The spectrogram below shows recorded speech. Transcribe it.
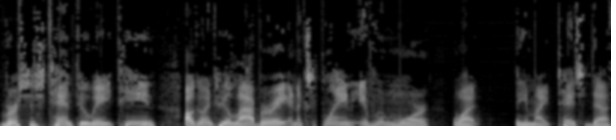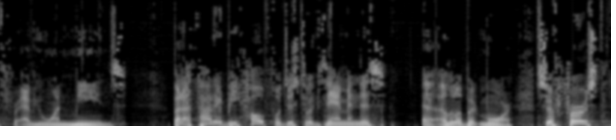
verses 10 through 18, are going to elaborate and explain even more what he might taste death for everyone means. But I thought it would be helpful just to examine this a, a little bit more. So first,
